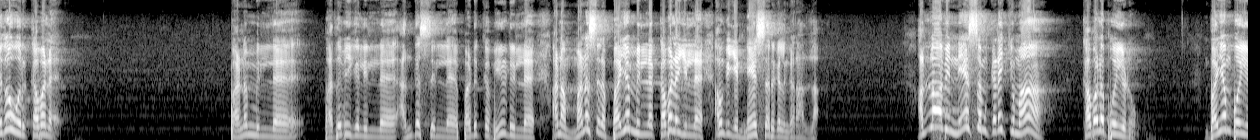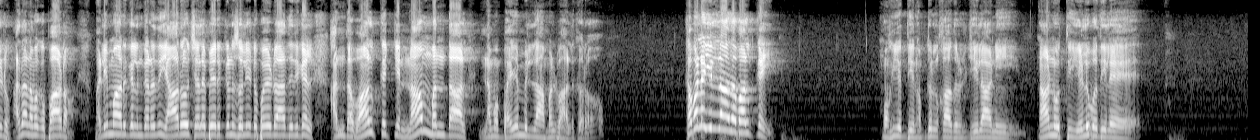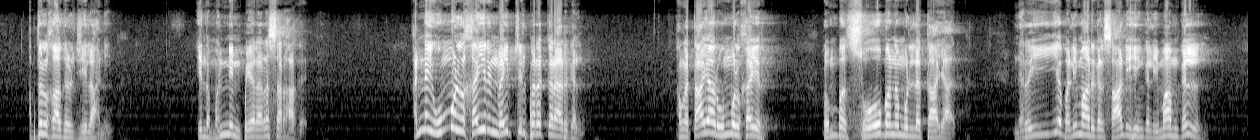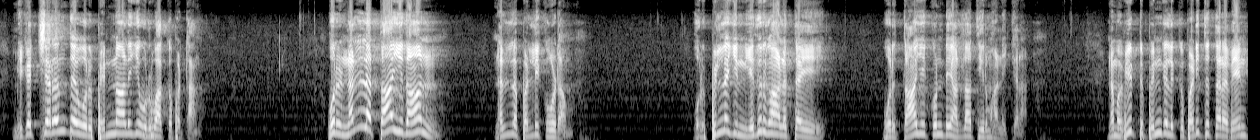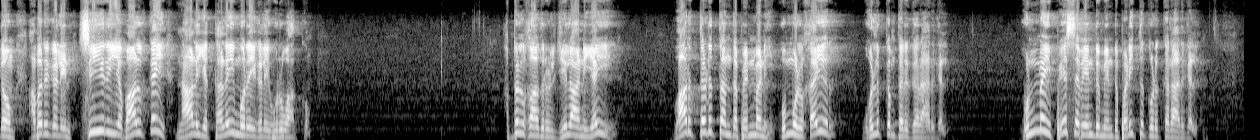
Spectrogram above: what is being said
ஏதோ ஒரு கவலை. பணம் இல்லை பதவிகள் இல்லை அந்தஸ்து இல்லை படுக்க வீடு இல்லை. ஆனால் மனசில் பயம் இல்லை கவலை இல்லை. அவங்க என் நேசர்கள்ங்கிறான் அல்லாஹ். அல்லாவின் நேசம் கிடைக்குமா? கவலை போயிடும். பயம் போயிடும். அதான் நமக்கு பாடம். வழிமாறுகள்ங்கிறது யாரோ சில பேருக்குன்னு சொல்லிட்டு போயிடாதீர்கள். அந்த வாழ்க்கைக்கு நாம் வந்தால் நம்ம பயம் இல்லாமல் வாழ்கிறோம். கவலை இல்லாத வாழ்க்கை. மொஹியுத்தீன் அப்துல் காதர் ஜீலானி நானூற்றி எழுபதிலே அப்துல் காதர் ஜீலானி இந்த மண்ணின் பேரரசராக அன்னை உம்முல் ஹைரின் வயிற்றில் பிறக்கிறார்கள். அவங்க தாயார் உம்முல் கயிர். ரொம்ப சோபனம் உள்ள தாயார். நிறைய வழிமாறுகள் சாலிகிங்கள் இமாம்கள் மிகச்சிறந்த ஒரு பெண்ணாலேயே உருவாக்கப்பட்டாங்க. ஒரு நல்ல தாய் தான் நல்ல பள்ளிக்கூடம். ஒரு பிள்ளையின் எதிர்காலத்தை ஒரு தாயை கொண்டே அல்லாஹ் தீர்மானிக்கிறான். நம்ம வீட்டு பெண்களுக்கு படித்து தர வேண்டும். அவர்களின் சீரிய வாழ்க்கை நாளைய தலைமுறைகளை உருவாக்கும். அப்துல் காதருல் ஜீலானியை வார்த்தெடுத்த அந்த பெண்மணி உம்முல் ஹைர் ஒழுக்கம் தருகிறார்கள். உண்மை பேச வேண்டும் என்று படித்துக் கொடுக்கிறார்கள்.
